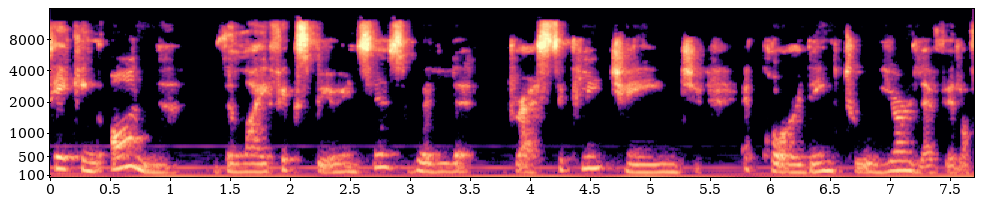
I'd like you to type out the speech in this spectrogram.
taking on the life experiences will drastically change according to your level of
